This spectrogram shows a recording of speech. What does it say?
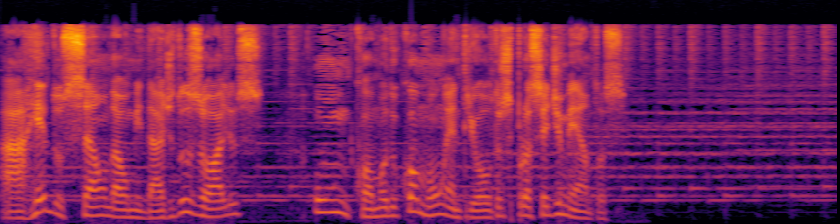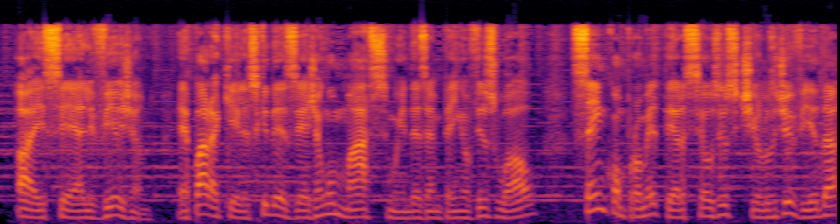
à redução da umidade dos olhos, um incômodo comum entre outros procedimentos. A ICL Vision é para aqueles que desejam o máximo em desempenho visual sem comprometer seus estilos de vida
